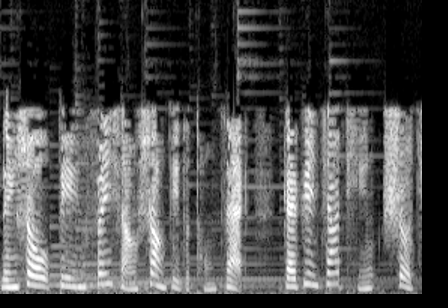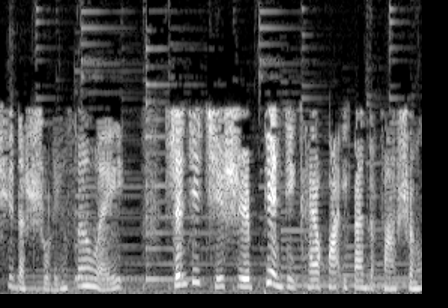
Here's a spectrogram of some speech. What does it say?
领受并分享上帝的同在，改变家庭、社区的属灵氛围，神迹奇事遍地开花一般的发生。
